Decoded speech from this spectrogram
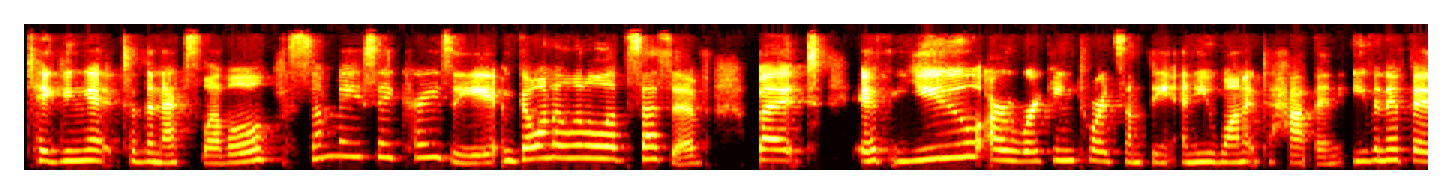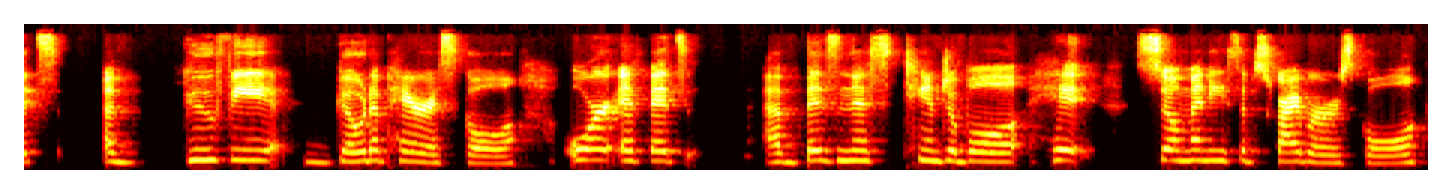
taking it to the next level. Some may say crazy and going a little obsessive, but if you are working towards something and you want it to happen, even if it's a goofy go to Paris goal, or if it's a business tangible hit so many subscribers goal.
